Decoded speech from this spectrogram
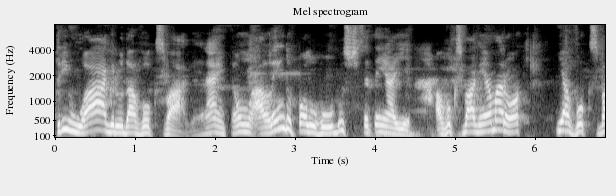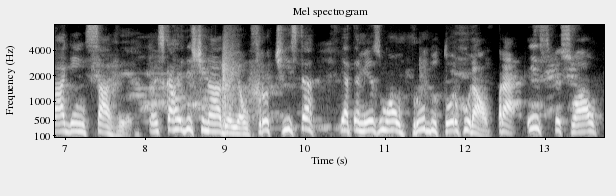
trio agro da Volkswagen, né? Então, além do Polo Rubus, você tem aí a Volkswagen Amarok e a Volkswagen Saver. Então, esse carro é destinado aí ao frotista e até mesmo ao produtor rural. Para esse pessoal,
